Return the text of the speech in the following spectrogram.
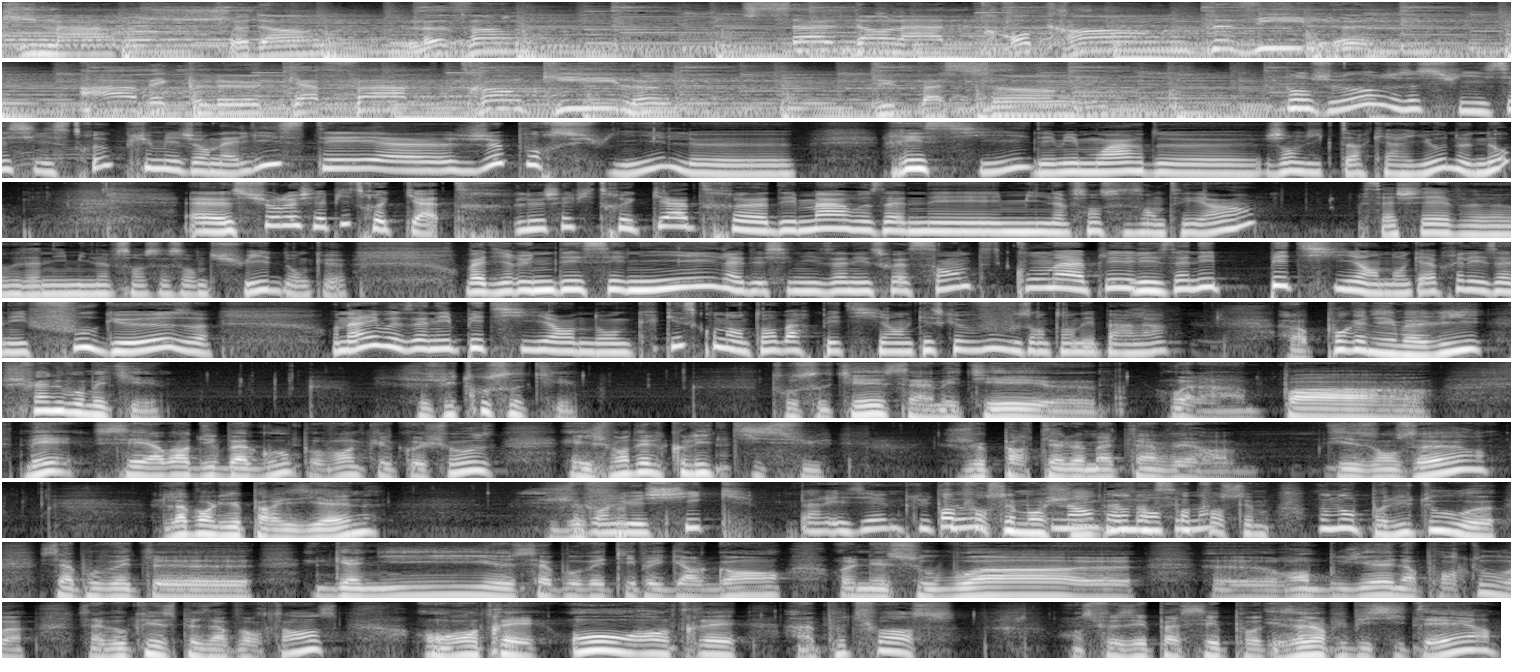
qui marche dans le vent, seul dans la trop grande ville, avec le cafard tranquille du passant. Bonjour, je suis Cécile Struck, plumée journaliste, et euh, je poursuis le récit des mémoires de Jean-Victor Cario, Nono, euh, sur le chapitre 4. Le chapitre 4 euh, démarre aux années 1961 s'achève aux années 1968, donc on va dire une décennie, la décennie des années 60, qu'on a appelé les années pétillantes, donc après les années fougueuses. On arrive aux années pétillantes, donc qu'est-ce qu'on entend par pétillante? Qu'est-ce que vous, vous entendez par là? Alors pour gagner ma vie, je fais un nouveau métier. Je suis troussautier. Troussautier, c'est un métier, euh, voilà, pas... Mais c'est avoir du bagou pour vendre quelque chose, et je vendais le colis de tissu. Je partais le matin vers 10-11 heures, la banlieue parisienne. Je la banlieue chic parisienne plutôt Pas forcément chic. Non, pas, non, forcément. pas forcément. Non, non, pas du tout. Euh, Ça pouvait être euh, Gagny, euh, ça pouvait être Livry-Gargan, Aulnay-sous-Bois, euh, euh, Rambouillet, n'importe où. hein. Ça n'avait aucune espèce d'importance. On rentrait, on rentrait un peu de force. On se faisait passer pour des agents publicitaires.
